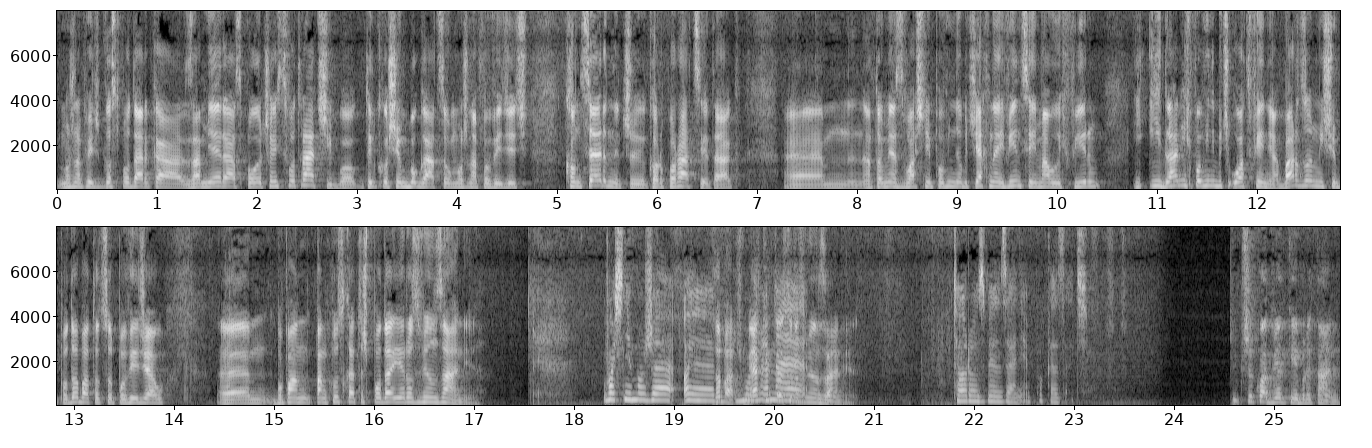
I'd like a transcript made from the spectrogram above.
można powiedzieć, gospodarka zamiera, społeczeństwo traci, bo tylko się bogacą, można powiedzieć, koncerny czy korporacje, tak? Natomiast właśnie powinno być jak najwięcej małych firm i, i dla nich powinny być ułatwienia. Bardzo mi się podoba to, co powiedział, bo pan, pan Kluska też podaje rozwiązanie. Właśnie może e, Zobaczmy, możemy jakie to jest rozwiązanie. to rozwiązanie pokazać. Czyli Przykład Wielkiej Brytanii.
